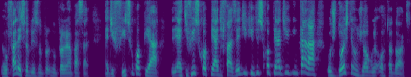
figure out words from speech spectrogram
eu falei sobre isso no, no programa passado. É difícil copiar. É difícil copiar de fazer, é difícil copiar de encarar. Os dois têm um jogo ortodoxo.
